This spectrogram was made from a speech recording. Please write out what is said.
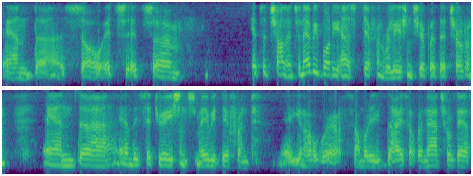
and uh, so it's it's. Um, it's a challenge, and everybody has different relationship with their children and uh, and the situations may be different. Uh, you know, where somebody dies of a natural death,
